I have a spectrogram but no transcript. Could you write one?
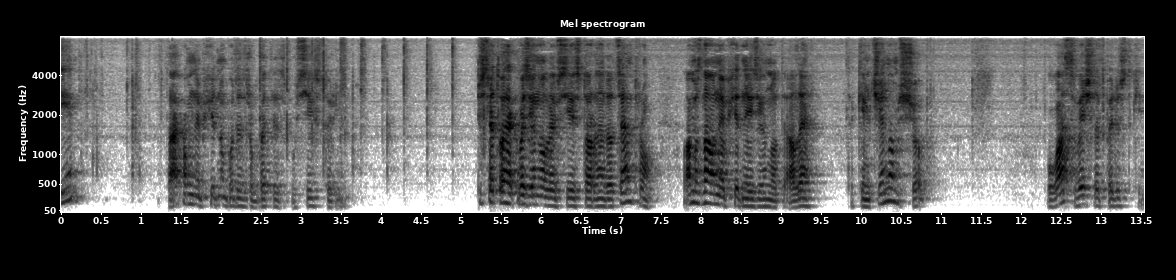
І так вам необхідно буде зробити з усіх сторін. Після того, як ви зігнули всі сторони до центру, Вам знову необхідно їх зігнути, але таким чином, щоб у вас вийшли пелюстки.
